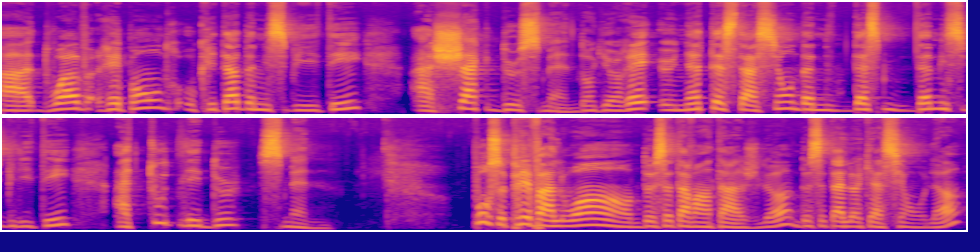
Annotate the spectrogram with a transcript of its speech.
euh, doivent répondre aux critères d'admissibilité à chaque deux semaines. Donc, il y aurait une attestation d'admissibilité à toutes les deux semaines. Pour se prévaloir de cet avantage-là, de cette allocation-là,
